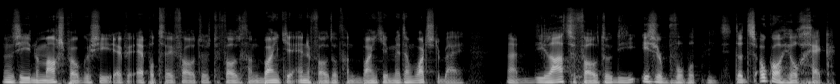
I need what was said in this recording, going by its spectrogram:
dan zie je normaal gesproken, zie je Apple twee foto's, de foto van het bandje en een foto van het bandje met een watch erbij. Nou, die laatste foto, die is er bijvoorbeeld niet. Dat is ook al heel gek.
